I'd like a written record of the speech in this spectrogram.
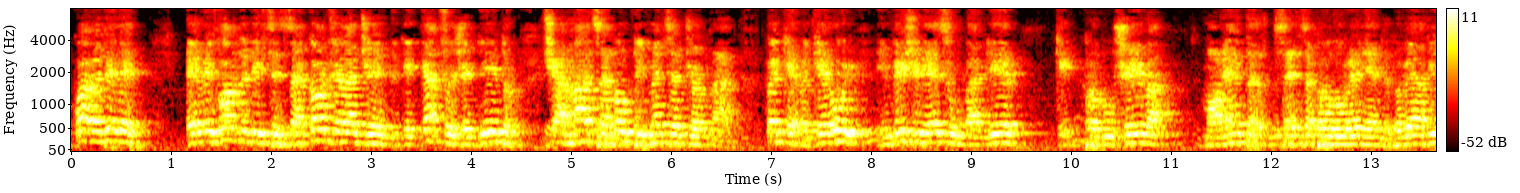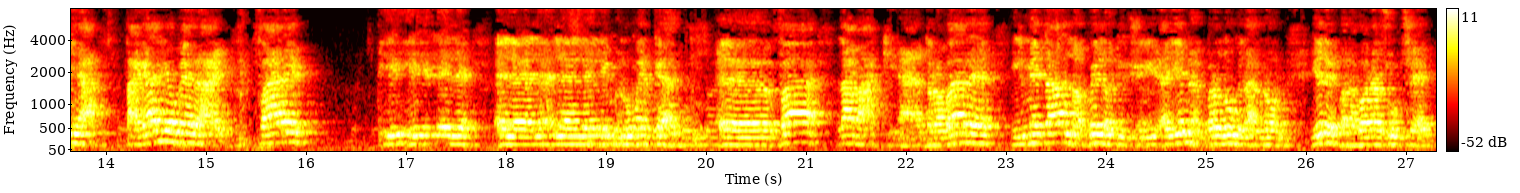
qua vedete Henry Ford disse se accorge la gente che cazzo c'è dietro ci ammazza tutti in mezza giornata. Perché? perché lui invece di essere un barriere che produceva moneta senza produrre niente, doveva via pagare gli operai, fare il mercato, eh, fa la macchina, trovare il metallo, quello dice io non produco da non, io devo lavorare sul set.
